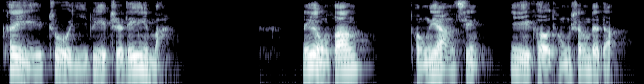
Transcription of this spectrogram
可以助一臂之力吗？李永芳同样性异口同声的道。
